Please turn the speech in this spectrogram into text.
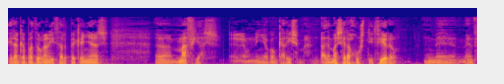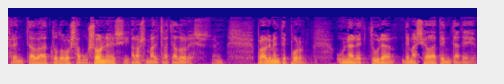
Era capaz de organizar pequeñas eh, mafias. Era un niño con carisma. Además era justiciero me, enfrentaba a todos los abusones y a los maltratadores. Probablemente por una lectura demasiado atenta de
